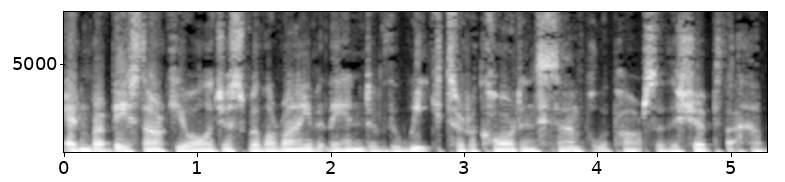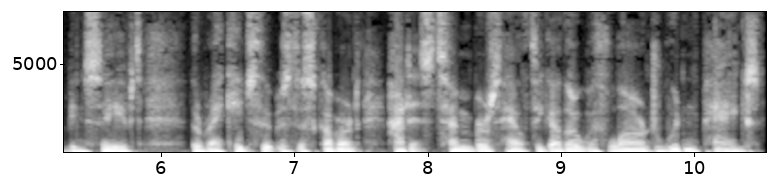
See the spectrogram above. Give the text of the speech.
Edinburgh-based archaeologists will arrive at the end of the week to record and sample the parts of the ship that have been saved. The wreckage that was discovered had its timbers held together with large wooden pegs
